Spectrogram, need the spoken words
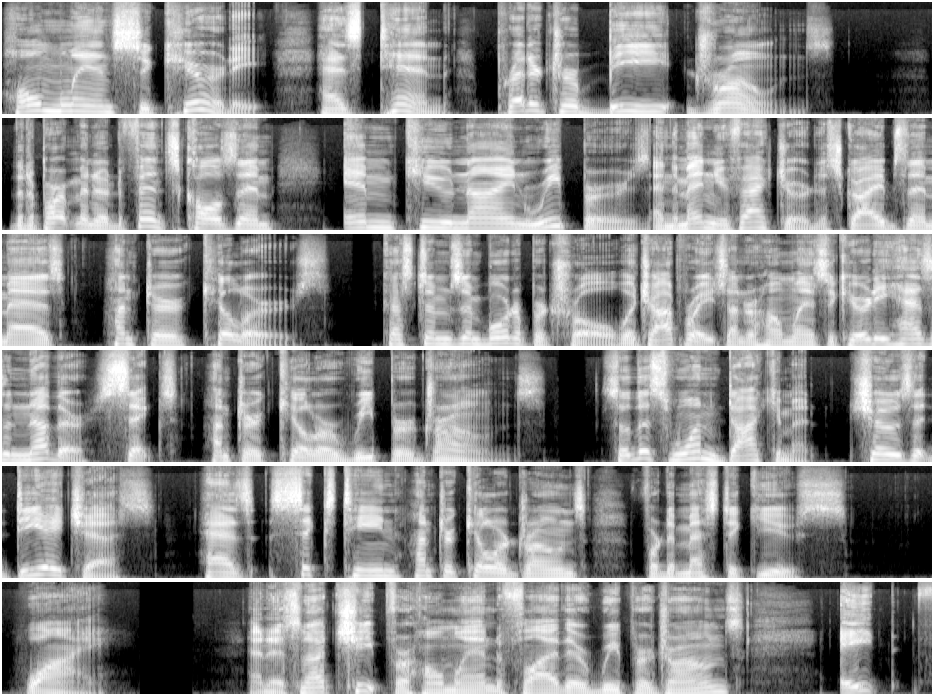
Homeland Security has 10 Predator B drones. The Department of Defense calls them MQ 9 Reapers, and the manufacturer describes them as hunter killers. Customs and Border Patrol, which operates under Homeland Security, has another six hunter killer Reaper drones. So, this one document shows that DHS has 16 hunter killer drones for domestic use. Why? And it's not cheap for Homeland to fly their Reaper drones.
